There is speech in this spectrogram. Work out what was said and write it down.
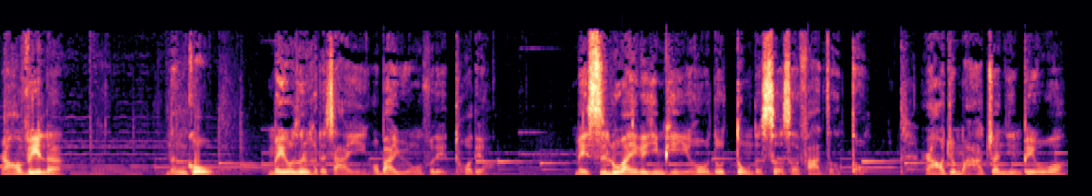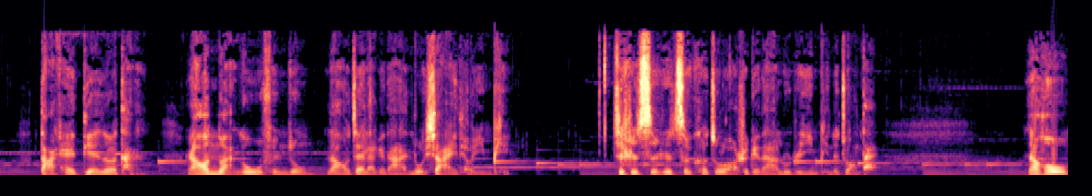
然后为了能够没有任何的杂音，我把羽绒服得脱掉。每次录完一个音频以后，我都冻得瑟瑟发抖，抖，然后就马上钻进被窝，打开电热毯。然后暖个五分钟，然后再来给大家录下一条音频。这是此时此刻周老师给大家录制音频的状态。然后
